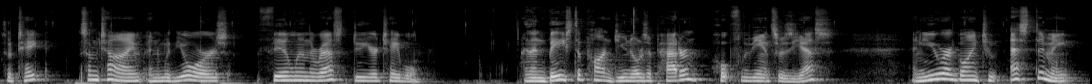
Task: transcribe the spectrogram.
So take some time and with yours, fill in the rest, do your table. And then based upon, do you notice a pattern? Hopefully the answer is yes. And you are going to estimate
